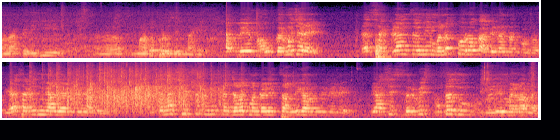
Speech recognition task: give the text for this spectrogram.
मला कधीही मागं पडू दिलं नाही. आपले भाऊ कर्मचारी आहेत. त्या सगळ्यांचं मी मनपूर्वक अभिनंदन करतो. यासाठीच मी आज या ठिकाणी आलो त्यांना शिस्त तुम्ही संचालक मंडळी चांगली घालून दिलेली आहे. ही अशी सर्व्हिस कुठंच म्हणजे मिळणार नाही.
